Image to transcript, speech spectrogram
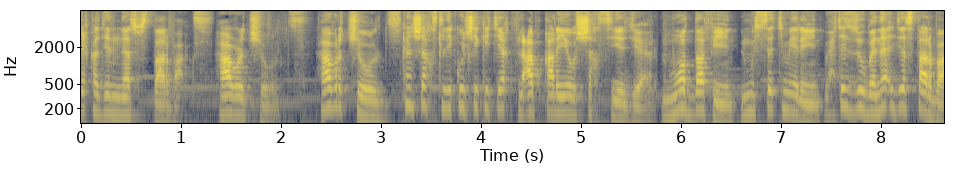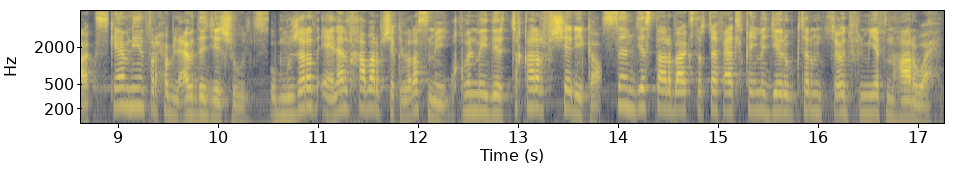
الثقة ديال الناس في ستاربكس هاورد شولتز هاورد شولتز كان شخص اللي كلشي كيتيق في العبقرية والشخصية ديالو. الموظفين المستثمرين وحتى الزبناء ديال ستاربكس كاملين فرحوا بالعودة ديال شولتز وبمجرد إعلان الخبر بشكل رسمي وقبل ما يدير حتى قرار في الشركة السهم ديال ستاربكس ارتفعت القيمة ديالو بكثر من 9% في نهار واحد.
